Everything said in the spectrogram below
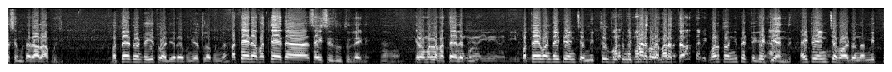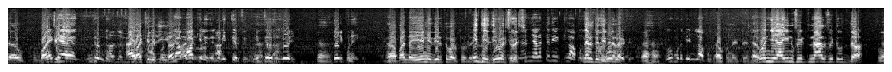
ವರ್ಷ ಮುಟ್ಟ ದಾಲ ಪೂಜೆ. ಪತ್ತಾಯ್ತು ಅಂತ ಈತು ಮಾಡಿ ಸೈಜ್ ತೂತುಲ್ಲ ಇನ್ನು. ಕೆಲವು ಮಲ್ಲ ಪತ್ತಾಯಲ್ಲ ಪುಣ ಪತ್ತಾಯ ಬಂಟ ಐತೆ ಎಂಚ ಮಿತ್ತು ಬೂತು ಮಿತ್ತ ಮರತ ಮರತ. ಒಂದು ಒಂಜಿ ಪೆಟ್ಟಿಗೆ. ಪೆಟ್ಟಿ ಅಂದು. ಐತೆ ಎಂಚ ಪಾಡುನ ಮಿತ್ತ ಬಾಕಿ ಬಾಕಿಲಿ ಪುಂಡ ಆ, ಪಂಡ ಏನಿದ್ ಇರ್ತು ಬರ್ತೋಡು ಇದ್ದಿದ್ದಿ ವರ್ಷ ವರ್ಷ. ಒಂಜಿ ಐನು ಫೀಟ್ ನಾಲ್ಕು ಫೀಟ್ ಉದ್ದ. ಒಂದು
